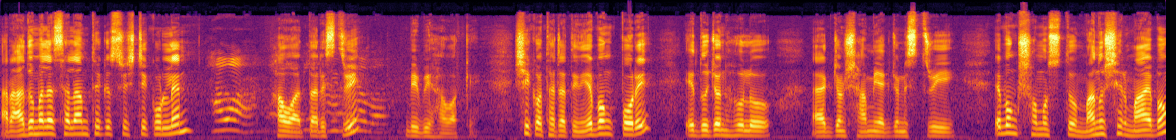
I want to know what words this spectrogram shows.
আর আদম আলাইসাল্লাম থেকে সৃষ্টি করলেন হাওয়া। তার স্ত্রী হাওয়া। বিবি হাওয়াকে। সে কথাটা তিনি এবং পরে এ দুজন হলো একজন স্বামী একজন স্ত্রী এবং সমস্ত মানুষের মা এবং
